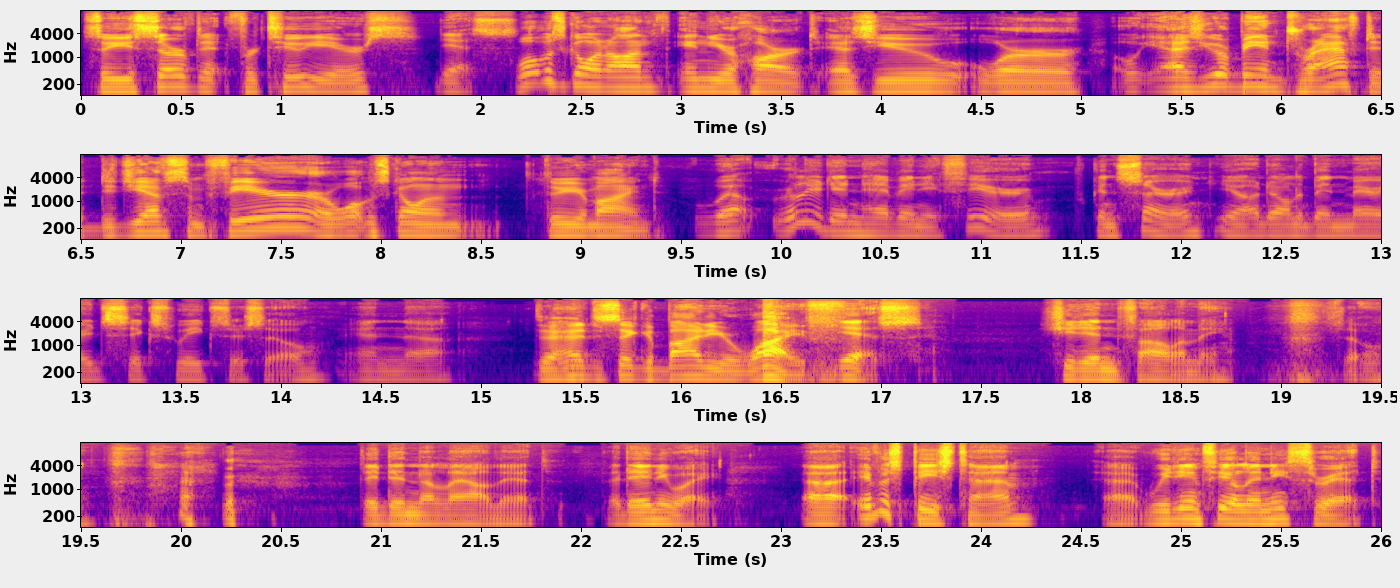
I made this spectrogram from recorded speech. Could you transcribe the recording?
So you served it for two years. Yes. What was going on in your heart as you were as you were being drafted? Did you have some fear, or what was going through your mind? Well, really didn't have any fear, concern. You know, I'd only been married six weeks or so, and uh, I had to say goodbye to your wife. yes, she didn't follow me, so they didn't allow that. But anyway, uh, it was peacetime. Uh, we didn't feel any threat.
